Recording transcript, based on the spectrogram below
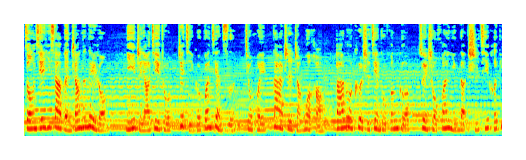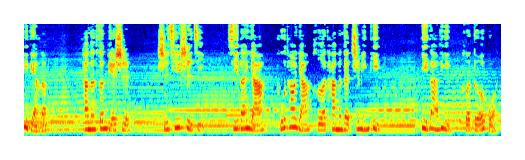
总结一下本章的内容，你只要记住这几个关键词，就会大致掌握好巴洛克式建筑风格最受欢迎的时期和地点了。它们分别是17世纪西班牙、葡萄牙和他们的殖民地、意大利和德国。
